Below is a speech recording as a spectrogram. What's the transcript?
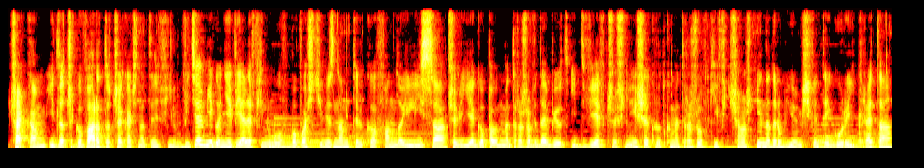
czekam i dlaczego warto czekać na ten film. Widziałem jego niewiele filmów, bo właściwie znam tylko Fando i Lisa, czyli jego pełnometrażowy debiut i dwie wcześniejsze krótkometrażówki. Wciąż nie nadrobiłem Świętej Góry i Kreta,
